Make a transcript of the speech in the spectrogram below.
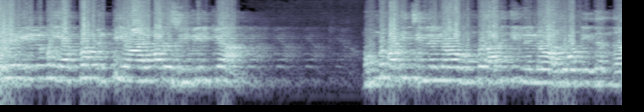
ഒരു കേൾമ എപ്പം കിട്ടിയാലും അത് സ്വീകരിക്കാം. മുമ്പ് പഠിച്ചില്ലല്ലോ മുമ്പ് അറിഞ്ഞില്ലല്ലോ. അതുകൊണ്ട് ഇതെന്താ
